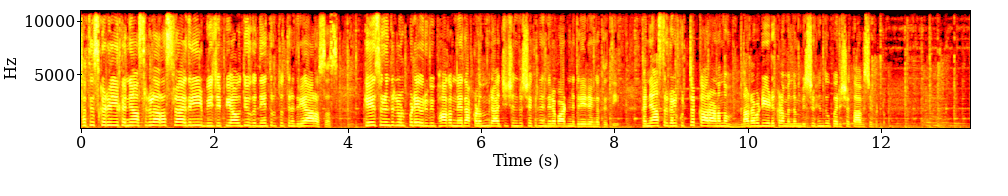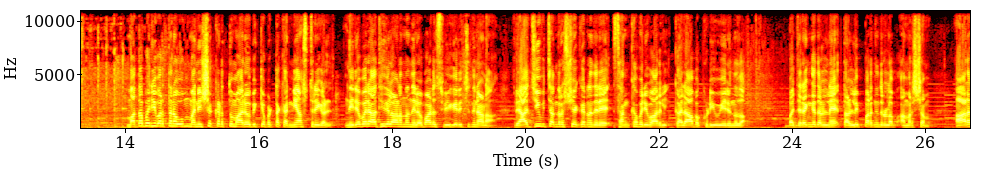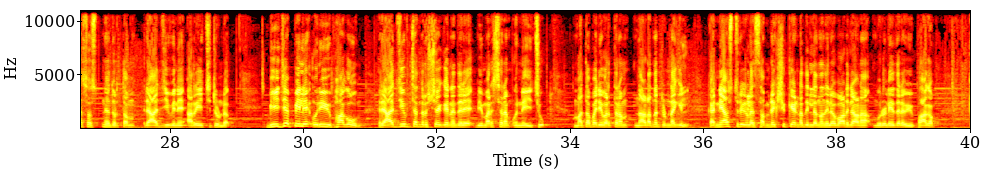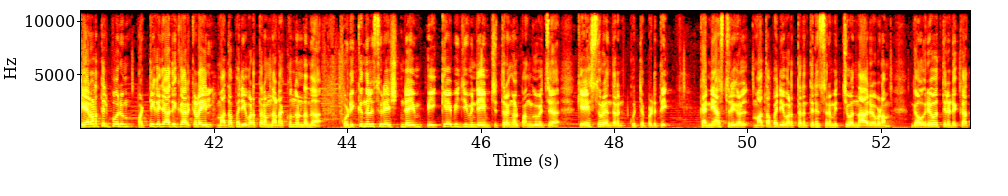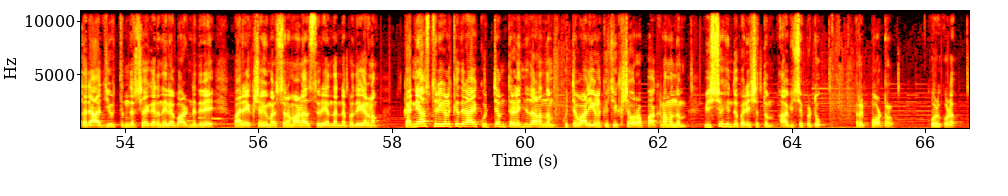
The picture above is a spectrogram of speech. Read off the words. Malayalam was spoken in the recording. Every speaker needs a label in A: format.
A: ഛത്തീസ്ഗഡിൽ കന്യാസ്ത്രീകൾ അറസ്റ്റിലായതിൽ ബി ജെ പി ഔദ്യോഗിക നേതൃത്വത്തിനെതിരെ R S S. K Surendran ഉൾപ്പെടെ ഒരു വിഭാഗം നേതാക്കളും രാജീവ് ചന്ദ്രശേഖരന്റെ നിലപാടിനെതിരെ രംഗത്തെത്തി. കന്യാസ്ത്രീകൾ കുറ്റക്കാരാണെന്നും നടപടിയെടുക്കണമെന്നും വിശ്വ ഹിന്ദു പരിഷത്ത് ആവശ്യപ്പെട്ടു.
B: മതപരിവർത്തനവും മനുഷ്യക്കടത്തും ആരോപിക്കപ്പെട്ട കന്യാസ്ത്രീകൾ നിരപരാധികളാണെന്ന നിലപാട് സ്വീകരിച്ചതിനാണ് രാജീവ് ചന്ദ്രശേഖരനെതിരെ സംഘപരിവാറിൽ കലാപക്കുടി ഉയരുന്നത്. ബജരംഗദളിനെ തള്ളിപ്പറഞ്ഞതിലുള്ള അമർഷം ആർ എസ് എസ് നേതൃത്വം രാജീവിനെ അറിയിച്ചിട്ടുണ്ട്. ബി ജെ പിയിലെ ഒരു വിഭാഗവും രാജീവ് ചന്ദ്രശേഖരനെതിരെ വിമർശനം ഉന്നയിച്ചു. മതപരിവർത്തനം നടന്നിട്ടുണ്ടെങ്കിൽ കന്യാസ്ത്രീകളെ സംരക്ഷിക്കേണ്ടതില്ലെന്ന നിലപാടിലാണ് മുരളീധര വിഭാഗം. കേരളത്തിൽ പോലും പട്ടികജാതിക്കാർക്കിടയിൽ മതപരിവർത്തനം നടക്കുന്നുണ്ടെന്ന് കൊടിക്കുന്നിൽ സുരേഷിന്റെയും പി കെ ബിജുവിന്റെയും ചിത്രങ്ങൾ പങ്കുവച്ച് കെ സുരേന്ദ്രൻ കുറ്റപ്പെടുത്തി. കന്യാസ്ത്രീകൾ മതപരിവർത്തനത്തിന് ശ്രമിച്ചുവെന്ന ആരോപണം ഗൗരവത്തിലെടുക്കാത്ത രാജീവ് ചന്ദ്രശേഖരൻ നിലപാടിനെതിരെ പരോക്ഷ വിമർശനമാണ് സുരേന്ദ്രന്റെ പ്രതികരണം. കന്യാസ്ത്രീകൾക്കെതിരായ കുറ്റം തെളിഞ്ഞതാണെന്നും കുറ്റവാളികൾക്ക് ശിക്ഷ ഉറപ്പാക്കണമെന്നും വിശ്വ ഹിന്ദു പരിഷത്തും ആവശ്യപ്പെട്ടു. റിപ്പോർട്ടർ കോഴിക്കോട്.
